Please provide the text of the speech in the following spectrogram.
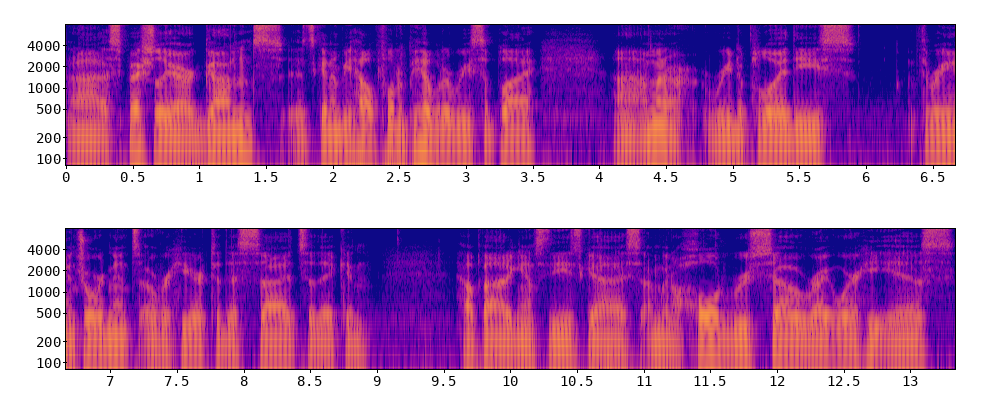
uh, especially our guns. It's going to be helpful to be able to resupply. Uh, I'm going to redeploy these 3-inch ordnance over here to this side so they can help out against these guys. I'm going to hold Rousseau right where he is,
